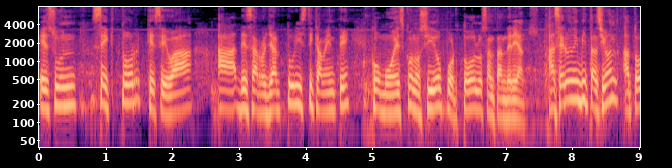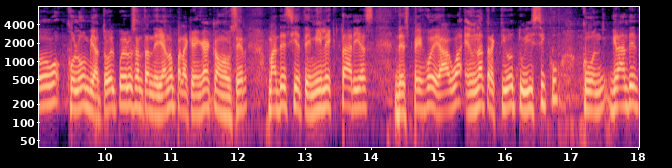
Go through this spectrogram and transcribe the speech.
es un sector que se va a desarrollar turísticamente como es conocido por todos los santanderianos. Hacer una invitación a todo Colombia, a todo el pueblo santanderiano para que venga a conocer más de 7000 hectáreas de espejo de agua en un atractivo turístico con grandes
